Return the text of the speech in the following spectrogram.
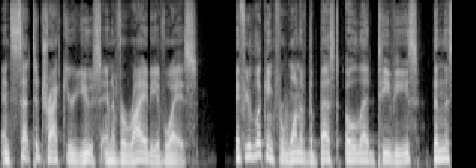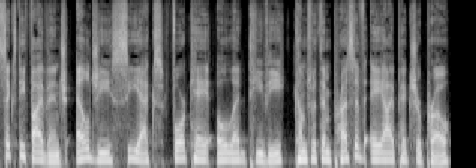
and set to track your use in a variety of ways. If you're looking for one of the best OLED TVs, then the 65 inch LG CX 4K OLED TV comes with impressive AI Picture Pro,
